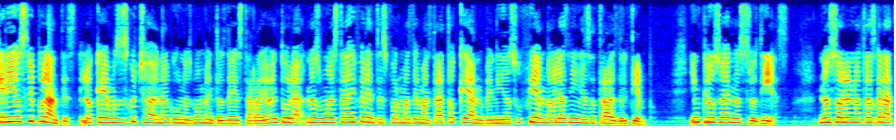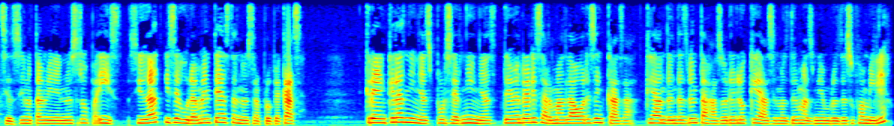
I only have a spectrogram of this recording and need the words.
Queridos tripulantes, lo que hemos escuchado en algunos momentos de esta radioaventura nos muestra diferentes formas de maltrato que han venido sufriendo las niñas a través del tiempo, incluso en nuestros días, no solo en otras galaxias, sino también en nuestro país, ciudad y seguramente hasta en nuestra propia casa. ¿Creen que las niñas, por ser niñas, deben realizar más labores en casa, quedando en desventaja sobre lo que hacen los demás miembros de su familia?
